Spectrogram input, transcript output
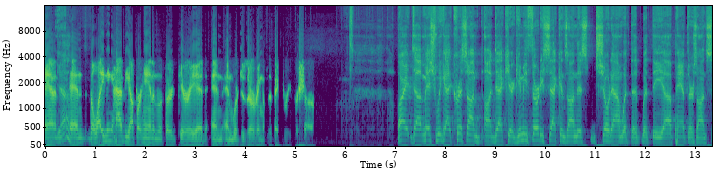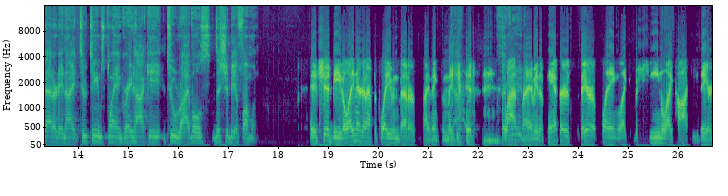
And Yeah. and the Lightning had the upper hand in the third period, and and were deserving of the victory for sure. All right, uh, Mish, we got Chris on on deck here. Give me 30 seconds on this showdown with the with the uh, Panthers on Saturday night. Two teams playing great hockey, two rivals. This should be a fun one. It should be the Lightning are going to have to play even better, I think, than they Yeah. did last night. I mean, the Panthers they are playing like machine like hockey. They are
